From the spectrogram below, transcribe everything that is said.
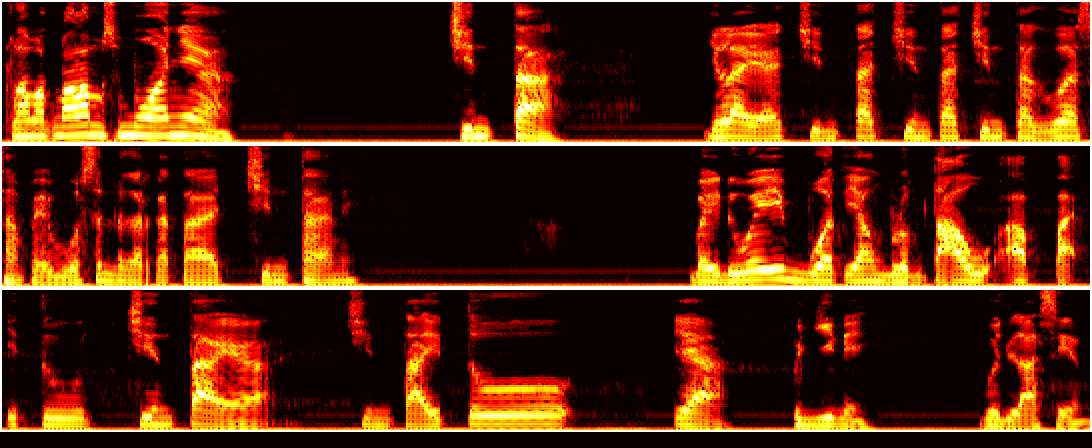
Selamat malam semuanya. Cinta. Gila ya, cinta, cinta, cinta gue sampai bosen dengar kata cinta nih. By the way, buat yang belum tahu apa itu cinta ya, cinta itu ya begini, gue jelasin.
